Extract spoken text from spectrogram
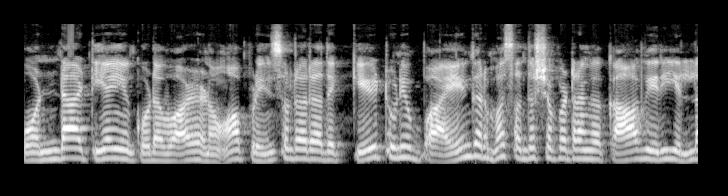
பொண்டாட்டியாக என் கூட வாழணும் அப்படின்னு சொல்கிறாரு அதை கேட்டோடனே பயங்கரமாக சந்தோஷப்படுறாங்க. காவேரி எல்லாரும்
